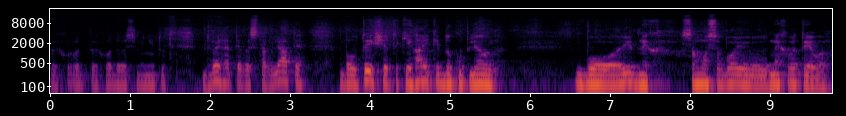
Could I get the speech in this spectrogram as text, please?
Приход- Приходилось мені тут двигати, виставляти. Болти ще такі гайки докупляв, бо рідних, само собою, не хватило.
